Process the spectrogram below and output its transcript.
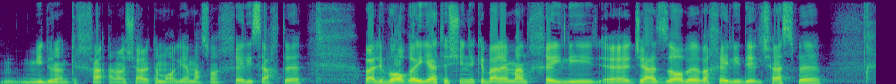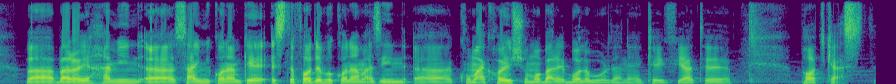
می‌دونم که الان شرایط مالی هم مثلا خیلی سخته. ولی واقعیتش اینه که برای من خیلی جذابه و خیلی دلچسبه و برای همین سعی می‌کنم که استفاده بکنم از این کمک های شما برای بالا بردن کیفیت پادکست.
